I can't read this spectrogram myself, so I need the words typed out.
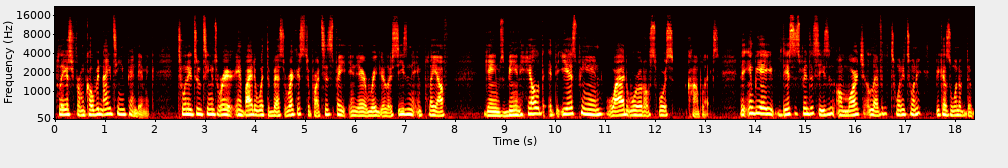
players from COVID-19 pandemic. 22 teams were invited with the best records to participate in their regular season and playoff games being held at the ESPN Wide World of Sports complex. The NBA did suspend the season on March 11, 2020 because one of the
